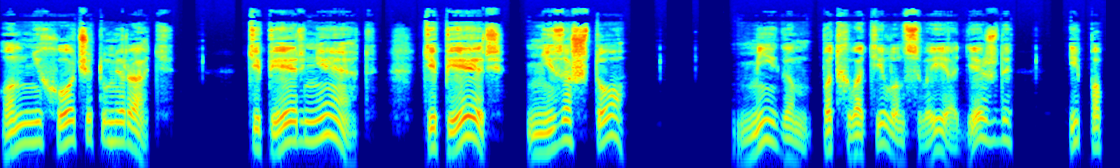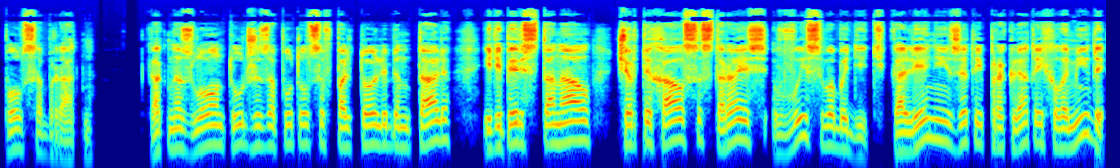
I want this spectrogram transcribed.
Он не хочет умирать. Теперь нет. Теперь ни за что. Мигом подхватил он свои одежды и пополз обратно. Как назло, он тут же запутался в пальто Лебенталя и теперь стонал, чертыхался, стараясь высвободить колени из этой проклятой хламиды,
